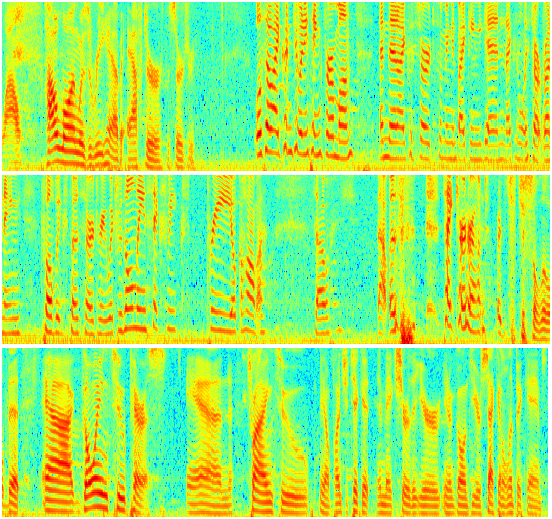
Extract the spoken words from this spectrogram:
Wow. How long was the rehab after the surgery? Well, so I couldn't do anything for a month, and then I could start swimming and biking again, and I could only start running 12 weeks post surgery, which was only six weeks pre Yokohama. So that was tight turnaround. just a little bit. Uh, going to Paris and trying to you know punch your ticket and make sure that you're you know going to your second Olympic Games.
